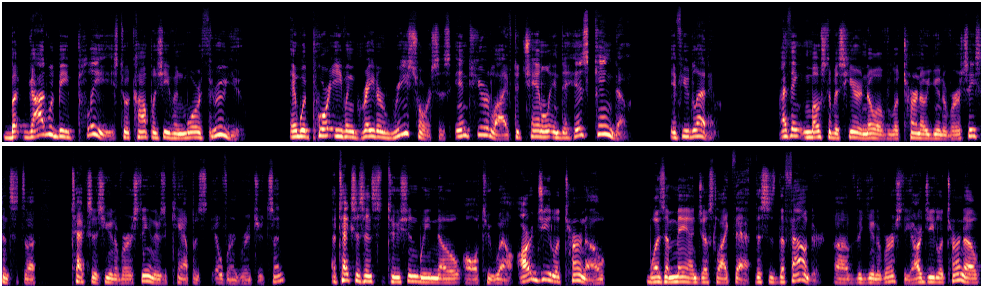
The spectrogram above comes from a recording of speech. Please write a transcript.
But God would be pleased to accomplish even more through you and would pour even greater resources into your life to channel into his kingdom if you'd let him. I think most of us here know of LeTourneau University since it's a Texas university and there's a campus over in Richardson. A Texas institution we know all too well. R.G. LeTourneau was a man just like that. This is the founder of the university. R.G. LeTourneau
